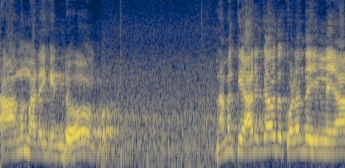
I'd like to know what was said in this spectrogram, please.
நாமும் அடைகின்றோம். நமக்கு யாருக்காவது குழந்தை இல்லையா?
